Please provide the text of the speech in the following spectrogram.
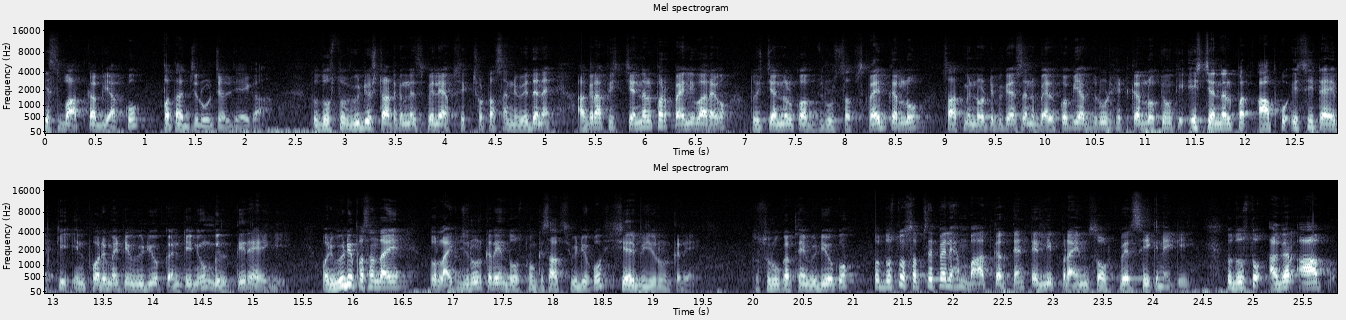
इस बात का भी आपको पता ज़रूर चल जाएगा। तो दोस्तों, वीडियो स्टार्ट करने से पहले आपसे एक छोटा सा निवेदन है। अगर आप इस चैनल पर पहली बार आए हो तो इस चैनल को आप ज़रूर सब्सक्राइब कर लो, साथ में नोटिफिकेशन बेल को भी आप ज़रूर हिट कर लो, क्योंकि इस चैनल पर आपको इसी टाइप की इन्फॉर्मेटिव वीडियो कंटिन्यू मिलती रहेगी। और वीडियो पसंद आए तो लाइक ज़रूर करें, दोस्तों के साथ वीडियो को शेयर भी ज़रूर करें। तो शुरू करते हैं वीडियो को। तो दोस्तों, सबसे पहले हम बात करते हैं टेली प्राइम सॉफ्टवेयर सीखने की। तो दोस्तों, अगर आप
